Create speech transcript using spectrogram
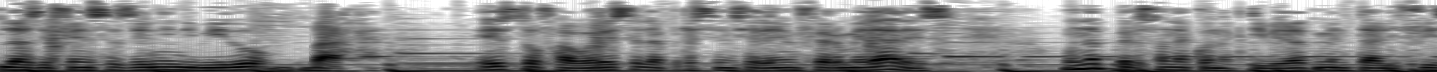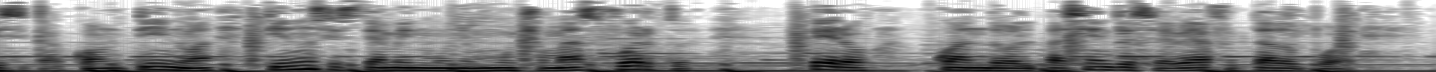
las defensas del individuo bajan. Esto favorece la presencia de enfermedades. Una persona con actividad mental y física continua tiene un sistema inmune mucho más fuerte, pero cuando el paciente se ve afectado por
